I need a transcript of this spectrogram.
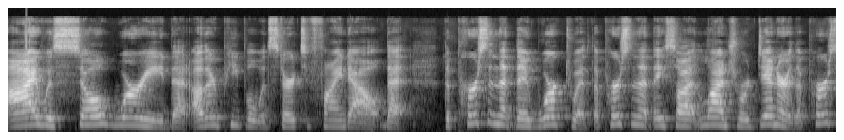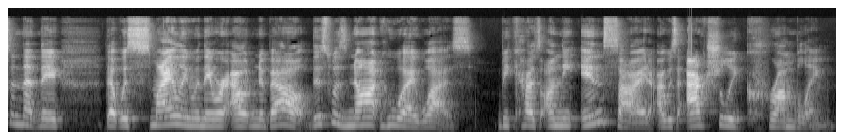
I was so worried that other people would start to find out that the person that they worked with, the person that they saw at lunch or dinner, the person that they that was smiling when they were out and about, this was not who I was because on the inside, I was actually crumbling.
